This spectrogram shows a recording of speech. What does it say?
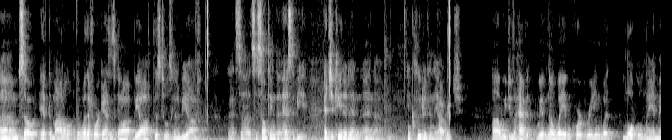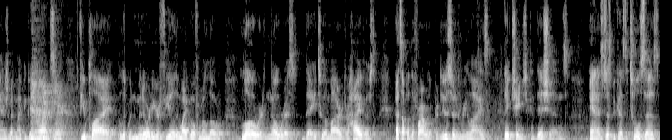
Um, so if the model, the weather forecast is going to be off, this tool is going to be off. That's uh, this is something that has to be educated and, and uh, included in the outreach. Uh, we do have we have no way of incorporating what local land management might be going on. So if you apply liquid manure to your field, it might go from a low low or no risk day to a moderate or high risk. That's up to the farmer, the producer, to realize they've changed the conditions, and it's just because the tool says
